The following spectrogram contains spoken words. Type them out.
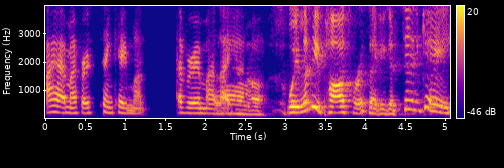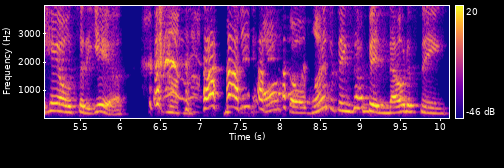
I had my first 10K month ever in my wow. life. Wait, let me pause for a second because 10K held to the year. Um, also, one of the things I've been noticing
